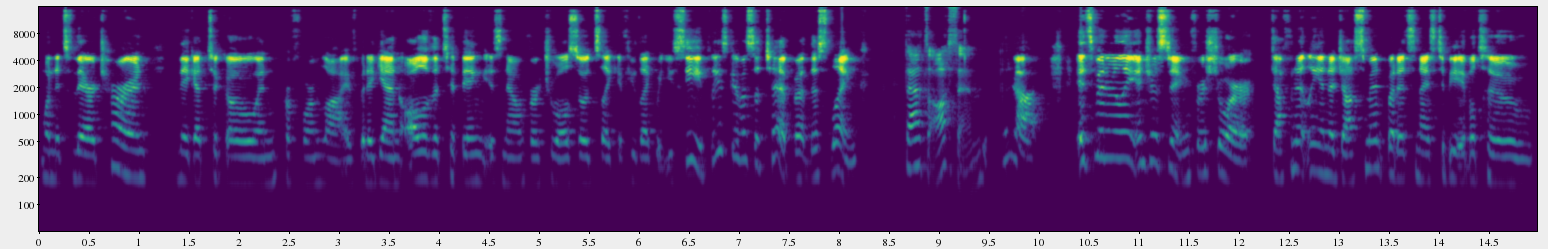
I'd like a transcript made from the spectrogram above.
when it's their turn, they get to go and perform live. But again, all of the tipping is now virtual, so it's like if you like what you see, please give us a tip at this link. That's awesome. Yeah, it's been really interesting for sure. Definitely an adjustment, but it's nice to be able to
